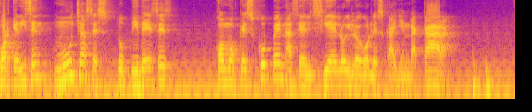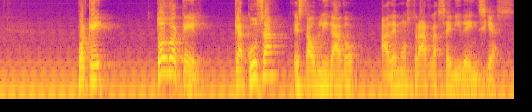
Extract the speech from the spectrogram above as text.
porque dicen muchas estupideces como que escupen hacia el cielo y luego les cae en la cara. Porque todo aquel que acusa está obligado a demostrar las evidencias.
